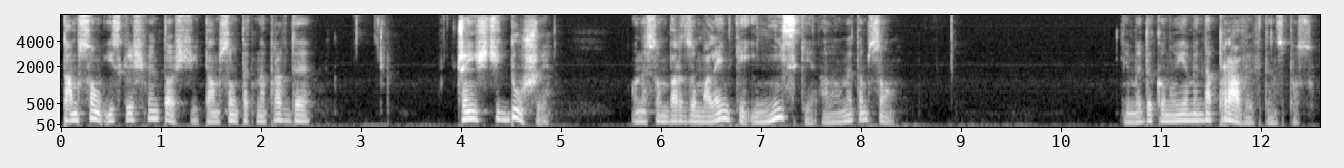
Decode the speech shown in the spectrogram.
tam są iskry świętości, tam są tak naprawdę części duszy. One są bardzo maleńkie i niskie, ale one tam są. I my dokonujemy naprawy w ten sposób.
